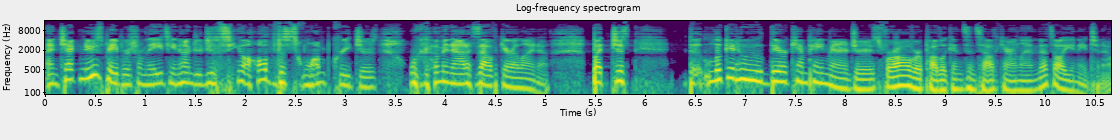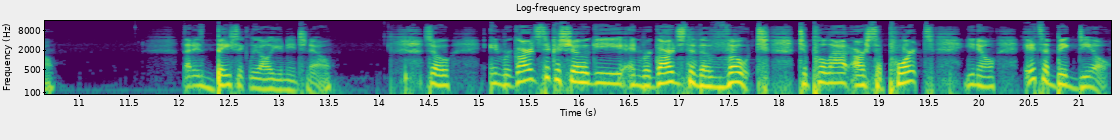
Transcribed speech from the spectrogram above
and check newspapers from the 1800s, you'll see all the swamp creatures were coming out of South Carolina. But just look at who their campaign manager is for all Republicans in South Carolina. That's all you need to know. That is basically all you need to know. So, in regards to Khashoggi, in regards to the vote to pull out our support, you know, it's a big deal.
